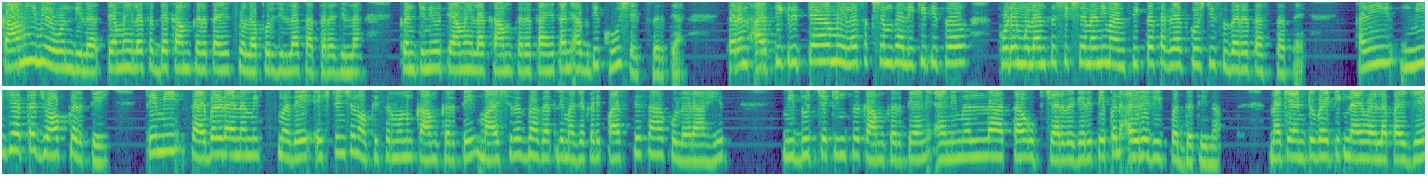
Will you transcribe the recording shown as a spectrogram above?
कामही मिळवून दिलं. त्या महिला सध्या काम करत आहेत. सोलापूर जिल्हा सातारा जिल्हा कंटिन्यू त्या महिला काम करत आहेत आणि अगदी खुश आहेत सर त्या. कारण आर्थिकरित्या महिला सक्षम झाली की तिचं पुढे मुलांचं शिक्षण आणि मानसिकता सगळ्याच गोष्टी सुधारत असतात. आणि मी जे आता जॉब करते ते मी सायबर डायनामिक्समध्ये एक्सटेन्शन ऑफिसर म्हणून काम करते. माळशिरस भागातले माझ्याकडे पाच ते सहा कूलर आहेत. मी दूध चेकिंगचं काम करते आणि अॅनिमलला आता उपचार वगैरे ते पण आयुर्वेदिक पद्धतीनं. ना की अँटीबायोटिक नाही व्हायला पाहिजे.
